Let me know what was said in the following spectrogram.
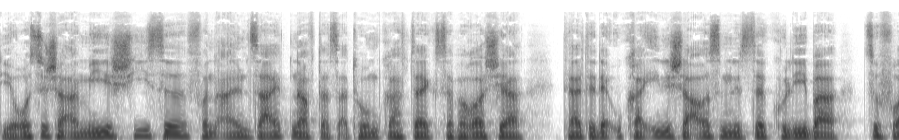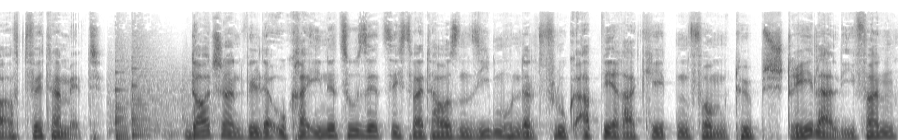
Die russische Armee schieße von allen Seiten auf das Atomkraftwerk Saporoschja, teilte der ukrainische Außenminister Kuleba zuvor auf Twitter mit. Deutschland will der Ukraine zusätzlich 2700 Flugabwehrraketen vom Typ Strela liefern.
